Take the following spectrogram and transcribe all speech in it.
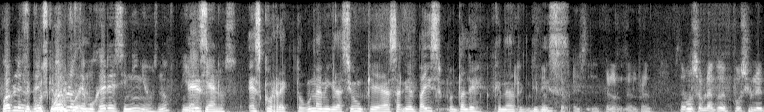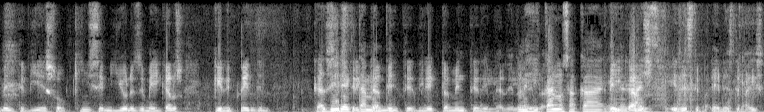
pueblos, de, pueblos de mujeres y niños, ¿no? Y ancianos. Es correcto, una migración que ha salido del país con tal de generar divisas. Perdón, estamos hablando de posiblemente 10 o 15 millones de mexicanos que dependen casi directamente. directamente de la, de mexicanos acá en el país. en este en este país.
